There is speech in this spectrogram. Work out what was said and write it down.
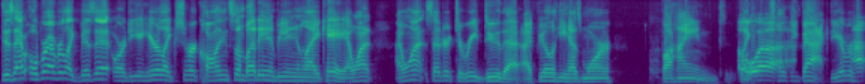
Does Oprah ever like visit, or do you hear like her calling somebody and being like, "Hey, I want I want Cedric to redo that. I feel he has more." Behind, like well, holding back? Do you ever? I,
